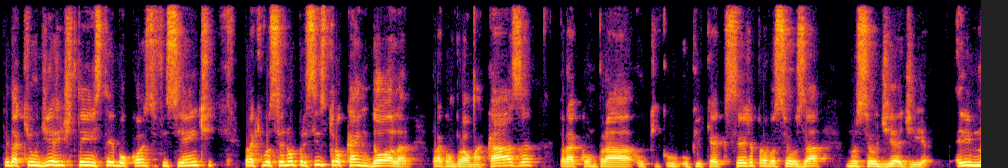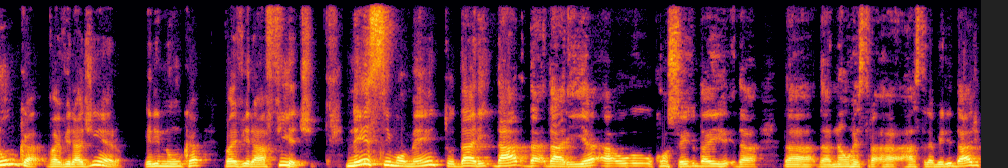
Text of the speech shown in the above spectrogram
que daqui um dia a gente tenha stablecoin suficiente para que você não precise trocar em dólar para comprar uma casa, para comprar o que, o, o que quer que seja, para você usar no seu dia a dia. Ele nunca vai virar dinheiro ele nunca vai virar Fiat. Nesse momento, daria, dar, daria o conceito da, da, da, não rastreabilidade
